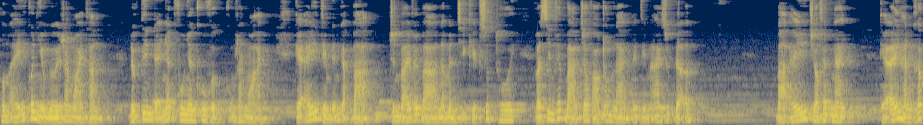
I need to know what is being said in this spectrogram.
Hôm ấy có nhiều người ra ngoài thành. Được tin đệ nhất phu nhân khu vực cũng ra ngoài. Kẻ ấy tìm đến gặp bà. Trình bày với bà là mình chỉ kiệt sức thôi và xin phép bà cho vào trong làng để tìm ai giúp đỡ. Bà ấy cho phép ngay kẻ ấy hành khất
